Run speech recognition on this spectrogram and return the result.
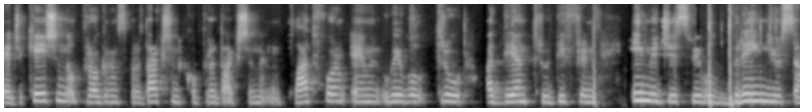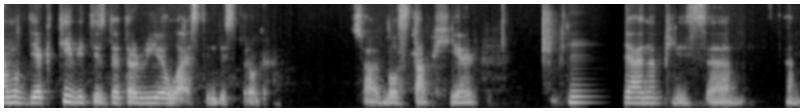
educational programs, production, co-production, and platform. And we will, through at the end, through different images, we will bring you some of the activities that are realized in this program. So I will stop here. Biljana, please um, um,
